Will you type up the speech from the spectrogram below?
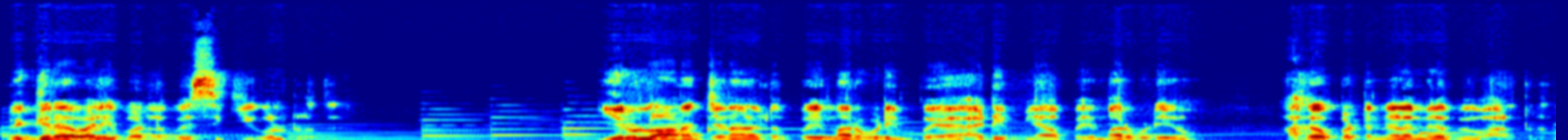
விக்கிர வழிபாட்டில் போய் சிக்கிக்கொள்றது இருளான ஜனங்கள்கிட்ட போய் மறுபடியும் போய் அடிமையாக போய் மறுபடியும் அகப்பட்ட நிலைமையில போய் வாழ்றது.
